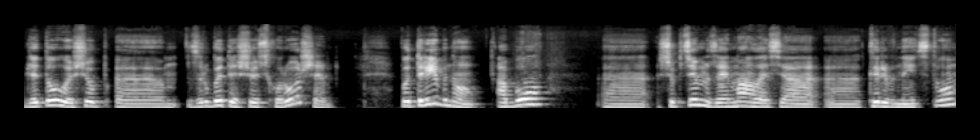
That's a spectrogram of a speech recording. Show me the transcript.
для того, щоб е, зробити щось хороше, потрібно або е, щоб цим займалося е, керівництво,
